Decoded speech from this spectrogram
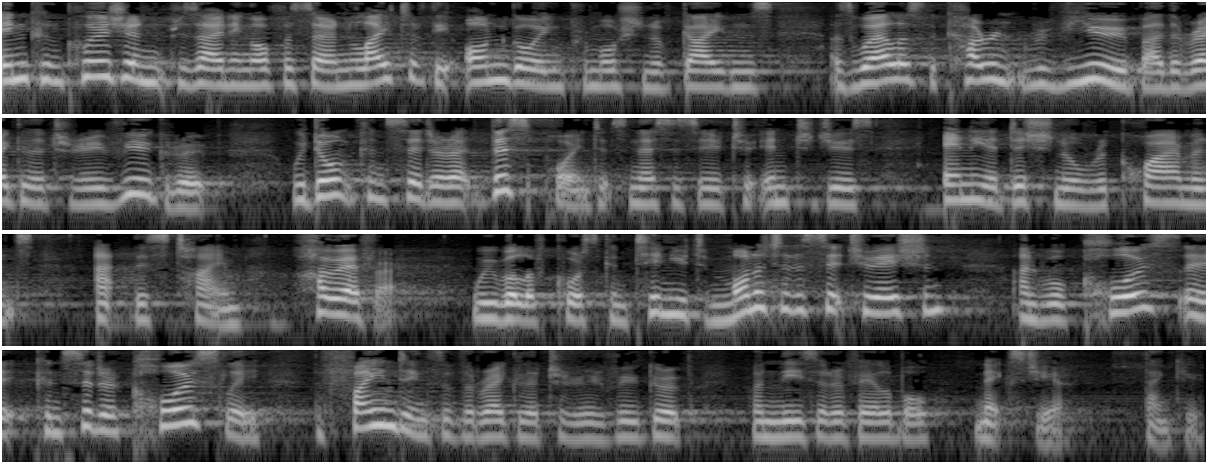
In conclusion, presiding officer, in light of the ongoing promotion of guidance, as well as the current review by the Regulatory Review Group, we don't consider at this point it's necessary to introduce any additional requirements at this time. However, we will of course continue to monitor the situation and will close, uh, consider closely the findings of the Regulatory Review Group when these are available next year. Thank you.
